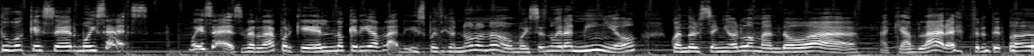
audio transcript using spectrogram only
tuvo que ser Moisés. Moisés, ¿verdad? Porque él no quería hablar. Y después dijo, no, no, no, Moisés no era niño cuando el Señor lo mandó a, a que hablara frente a toda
